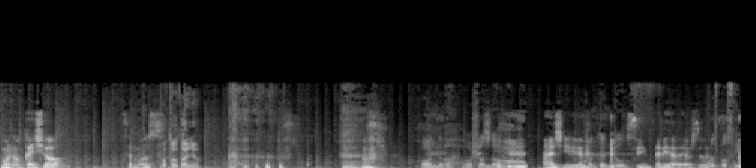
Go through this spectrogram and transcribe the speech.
Bueno, kaixo, zer moduz? Otro taño. Ondo, oso ondo, Asi, kontentu, sinceridade oso. pospozik.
